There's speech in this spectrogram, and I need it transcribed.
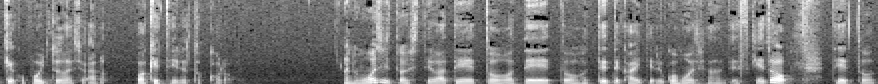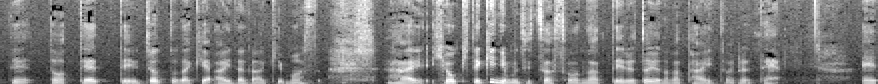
結構ポイントなんですよ。あの分けているところ。あの文字としては「手と手と手」って書いてる5文字なんですけど「手と手と手」っていうちょっとだけ間が空きます。はい、表記的にも実はそうなっているというのがタイトルで、えっ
